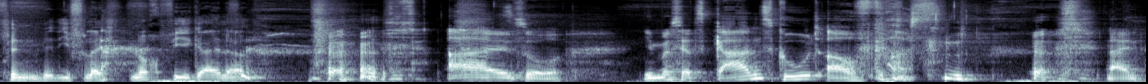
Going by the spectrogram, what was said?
finden wir die vielleicht noch viel geiler. Also, ihr müsst jetzt ganz gut aufpassen. Nein,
